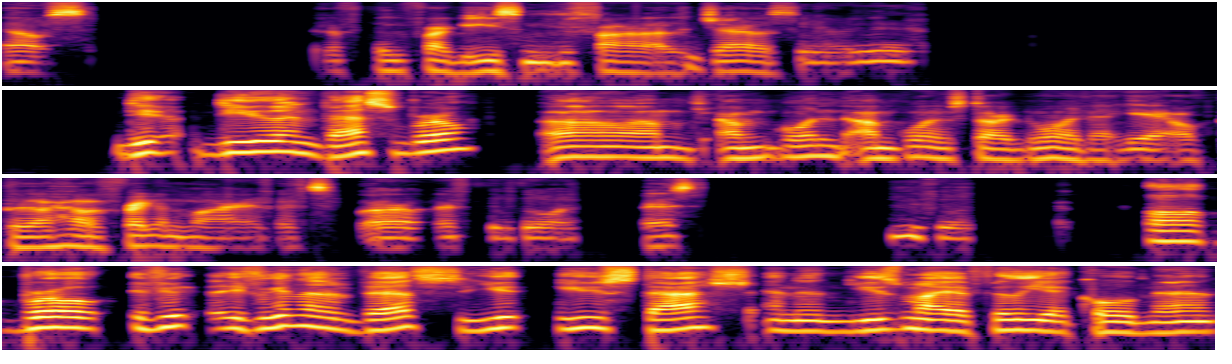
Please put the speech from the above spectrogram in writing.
else. I think probably easy to find out the jobs. Yeah. do you, do you invest, bro? Um, I'm going. I'm going to start doing that. Yeah, because I have a friend of mine that's uh that's been doing best. Uh, bro, if you if you're gonna invest, you use stash and then use my affiliate code, man,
